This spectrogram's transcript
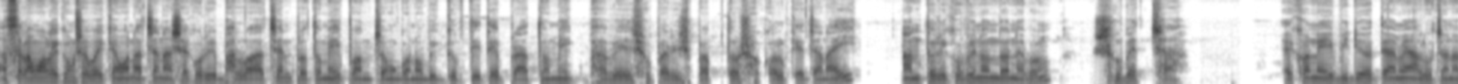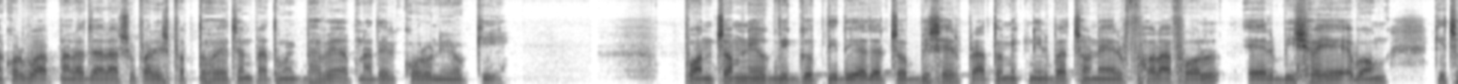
আসসালামু আলাইকুম সবাই, কেমন আছেন? আশা করি ভালো আছেন। প্রথমেই পঞ্চম গণবিজ্ঞপ্তিতে প্রাথমিকভাবে সুপারিশপ্রাপ্ত সকলকে জানাই আন্তরিক অভিনন্দন এবং শুভেচ্ছা। এখন এই ভিডিওতে আমি আলোচনা করব, আপনারা যারা সুপারিশপ্রাপ্ত হয়েছেন প্রাথমিকভাবে আপনাদের করণীয় কী? পঞ্চম নিয়োগ বিজ্ঞপ্তি দুই হাজার চব্বিশের প্রাথমিক নির্বাচনের ফলাফল এর বিষয়ে এবং কিছু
